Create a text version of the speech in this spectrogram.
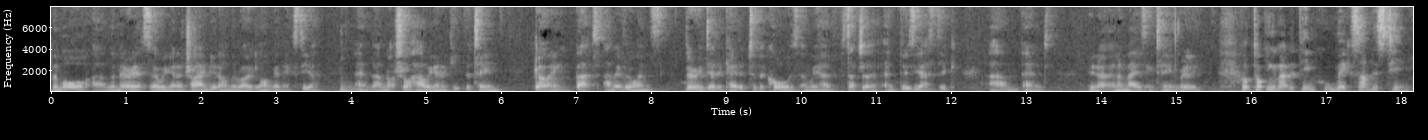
the more um, the merrier, so we're going to try and get on the road longer next year, mm. and I'm not sure how we're going to keep the team going, but um, everyone's very dedicated to the cause, and we have such an enthusiastic and you know an amazing team, really. Well, talking about the team, who makes up this team?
